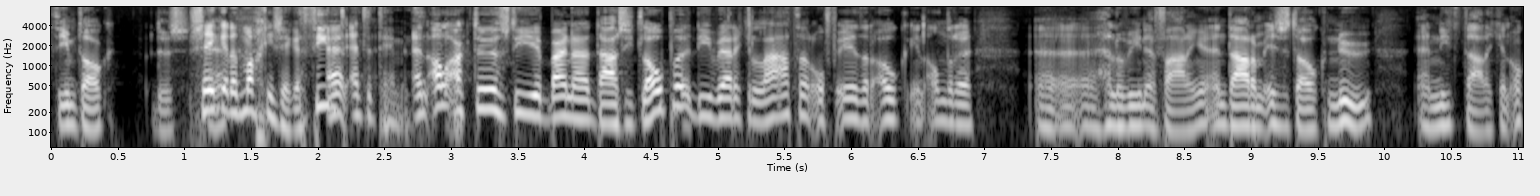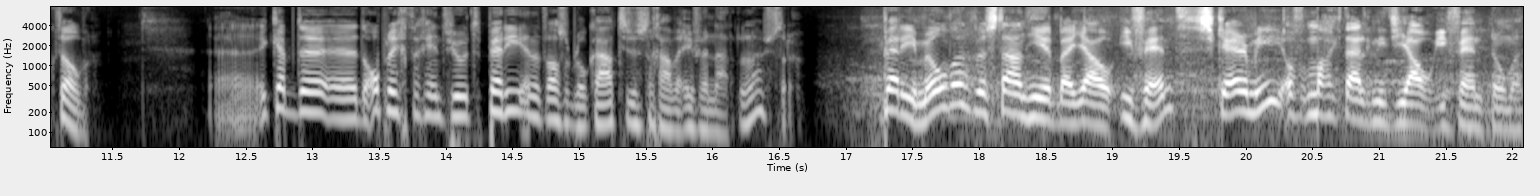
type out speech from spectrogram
theme talk. Dus, Zeker, hè. dat mag je zeggen. Themed En- entertainment. En alle acteurs die je bijna daar ziet lopen, die werken later of eerder ook in andere eh, Halloween-ervaringen. En daarom is het ook nu en niet dadelijk in oktober. Eh, ik heb de, eh, de oprichter geïnterviewd, Perry, en het was op locatie, dus daar gaan we even naar luisteren. Perry Mulder, we staan hier bij jouw event, Scare Me. Of mag ik het eigenlijk niet jouw event noemen?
